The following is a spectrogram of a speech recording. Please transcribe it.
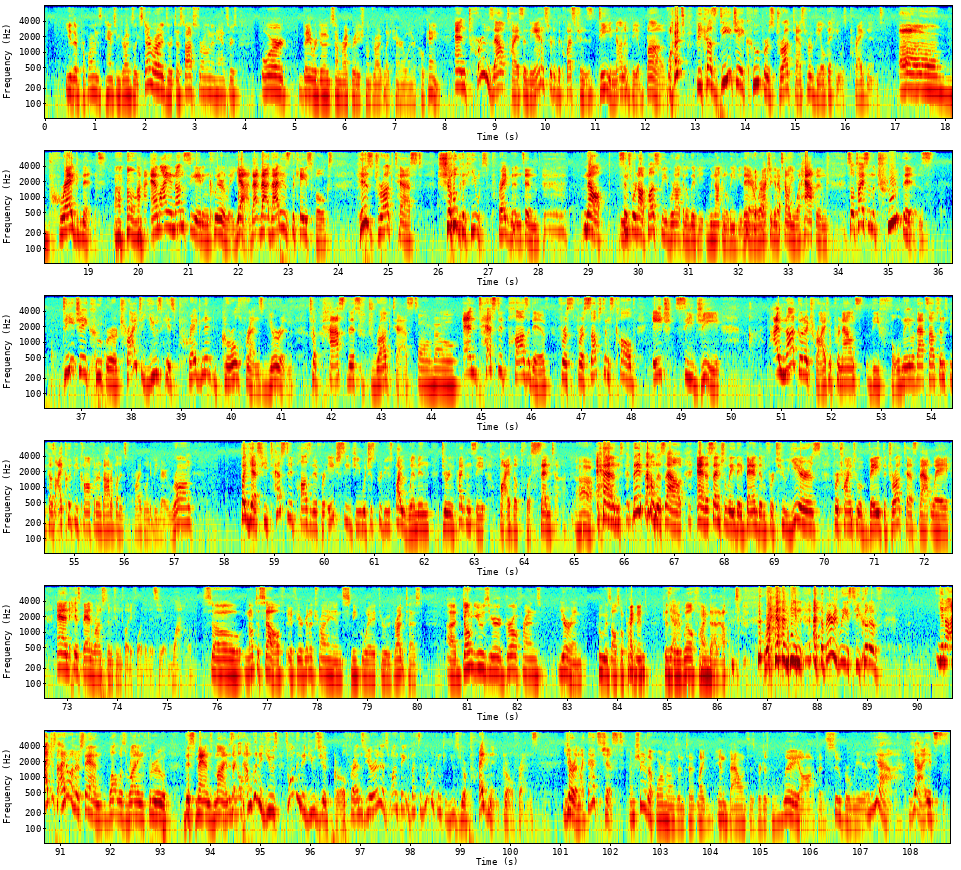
either performance enhancing drugs like steroids or testosterone enhancers, or they were doing some recreational drug like heroin or cocaine. And turns out, Tyson, the answer to the question is D, none of the above. What? Because DJ Cooper's drug test revealed that he was pregnant. Um. Pregnant. um Uh, am I enunciating clearly? Yeah, that, that that is the case, folks. His drug test showed that he was pregnant, and now since we're not BuzzFeed, we're not going to leave you. We're not going to leave you there. We're actually going to tell you what happened. So Tyson, the truth is, DJ Cooper tried to use his pregnant girlfriend's urine to pass this drug test oh no. and tested positive for, for a substance called HCG. I'm not going to try to pronounce the full name of that substance because I could be confident about it, but it's probably going to be very wrong. But yes, he tested positive for HCG, which is produced by women during pregnancy by the placenta. Ah. And they found this out, and essentially they banned him for two years for trying to evade the drug test that way. And his ban runs through June 24th of this year. Wow. So, note to self: if you're gonna try and sneak away through a drug test, uh, don't use your girlfriend's urine, who is also pregnant, because Yeah. they will find that out. right? I mean, at the very least, he could have. You know, I just I don't understand what was running through this man's mind. It's like, okay, I'm going to use. It's one thing to use your girlfriend's urine. It's one thing, but it's another thing to use your pregnant girlfriend's urine. Like that's just. I'm sure the hormones and like imbalances were just way off and super weird. Yeah, yeah. It's.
